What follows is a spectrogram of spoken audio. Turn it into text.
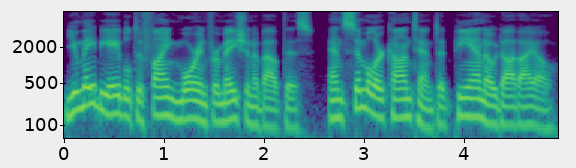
You may be able to find more information about this and similar content at piano.io.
